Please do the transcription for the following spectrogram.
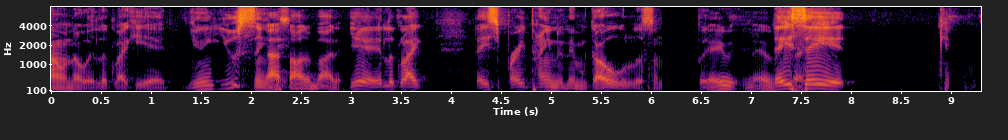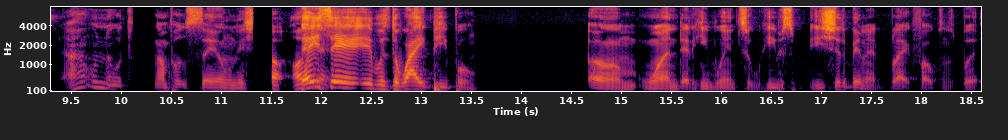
I don't know. It looked like he had. You you seen I it? saw about it. Yeah, it looked like they spray painted him gold or something. But Yeah, he was- man, it was they said, can, I don't know what the f- I'm supposed to say on this. Oh, only They thing- said it was the white people. Um, one that he went to. He was he should have been at Black Folks, but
